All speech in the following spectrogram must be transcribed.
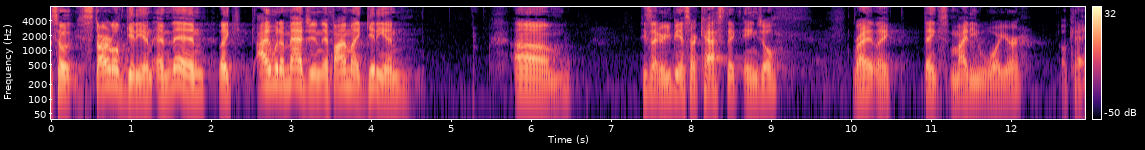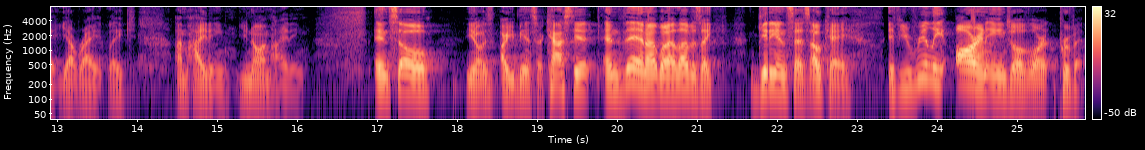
so startled Gideon, and then like I would imagine if I'm like Gideon, um, he's like, "Are you being sarcastic, angel?" Right? Like, thanks, mighty warrior. Okay, yeah, right. Like, I'm hiding. You know, I'm hiding. And so, you know, are you being sarcastic? And then uh, what I love is like Gideon says, "Okay, if you really are an angel of the Lord, prove it."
